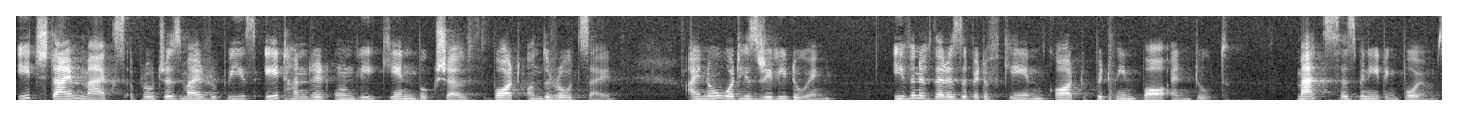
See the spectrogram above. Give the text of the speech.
Each time Max approaches my rupees 800 only cane bookshelf bought on the roadside, I know what he's really doing even if there is a bit of cane caught between paw and tooth. Max has been eating poems.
